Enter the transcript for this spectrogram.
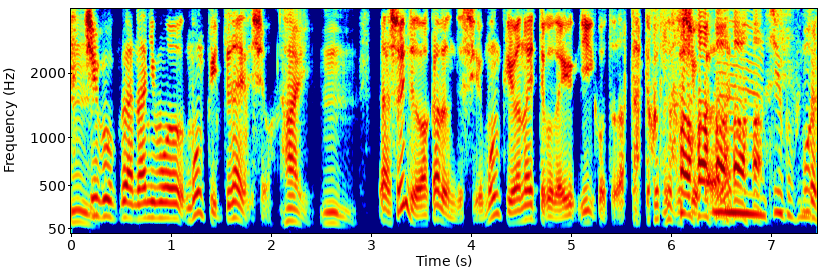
うん、中国が何も文句言ってないでしょ。はい。うん。だからそういうのでわかるんですよ。文句言わないってことはいいことだったってことでしょうからね。中国も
